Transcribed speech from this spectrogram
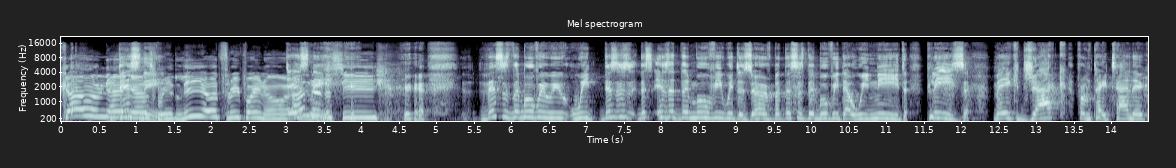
Come hang Disney. us with Leo 3.0 Disney. under the sea. This is the movie we we this is this isn't the movie we deserve, but this is the movie that we need. Please make Jack from Titanic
